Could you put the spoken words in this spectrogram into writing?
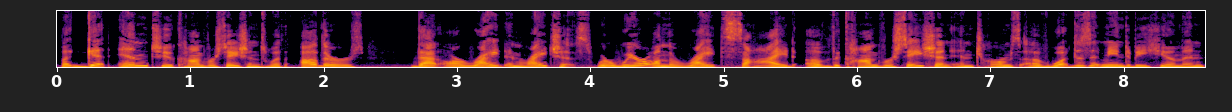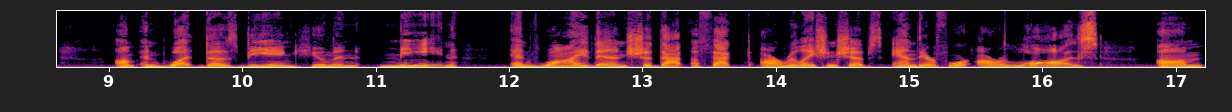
but get into conversations with others that are right and righteous, where we're on the right side of the conversation in terms of what does it mean to be human, um, and what does being human mean and why mm. then should that affect our relationships and therefore our laws? Um,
